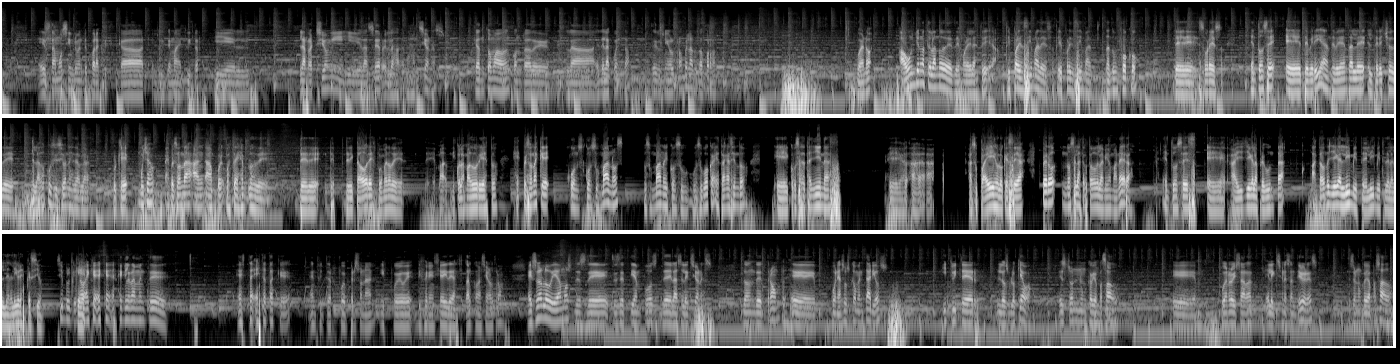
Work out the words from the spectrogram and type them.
Estamos simplemente para criticar el tema de Twitter y el, la reacción y, el hacer, las acciones que han tomado en contra de, la, de la cuenta del señor Trump en la plataforma. Bueno, aún yo no estoy hablando de, de Morela, estoy, por encima de eso, estoy por encima, dando un foco sobre eso. Entonces, eh, deberían, deberían darle el derecho de, las dos posiciones de hablar, porque muchas personas han, puesto ejemplos de, dictadores, por lo menos de, Nicolás Maduro y esto, personas que con, sus manos, con sus manos y con su, con boca están haciendo eh, cosas dañinas eh, a, su país o lo que sea, pero no se las ha tratado de la misma manera. Entonces eh, ahí llega la pregunta, ¿hasta dónde llega el límite, el límite de la, libre expresión? Sí, porque no, es, que, es, que, es que claramente este, este ataque en Twitter fue personal y fue diferencia de ideas total con el señor Trump. Eso lo veíamos desde, desde tiempos de las elecciones, donde Trump eh, ponía sus comentarios y Twitter los bloqueaba. Esto nunca había pasado. Eh, pueden revisar elecciones anteriores. Eso nunca había pasado.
